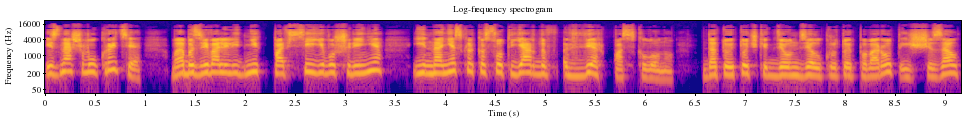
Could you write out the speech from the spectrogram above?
Из нашего укрытия мы обозревали ледник по всей его ширине и на несколько сот ярдов вверх по склону, до той точки, где он делал крутой поворот и исчезал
